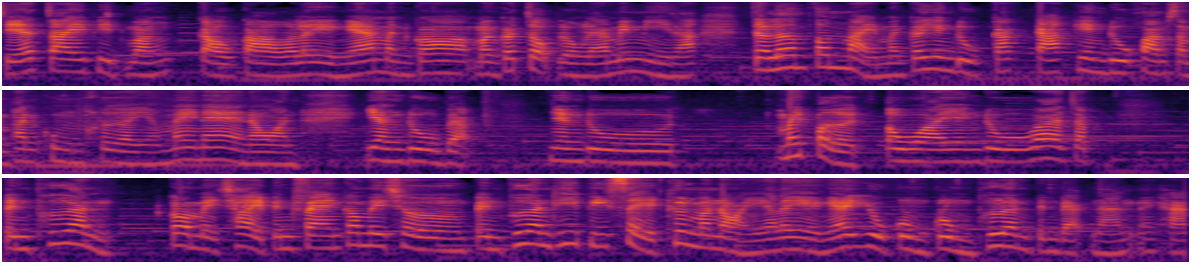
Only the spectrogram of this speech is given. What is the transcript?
เสียใจผิดหวังเก่าๆอะไรอย่างเงี้ยมันก็มันก็จบลงแล้วไม่มีละ จะเริ่มต้นใหม่มันก็ยังดูกักกักยังดูความสัมพันธ์คลุมเครือยังไม่แน่นอน ยังดูแบบยังดูไม่เปิดตัวยังดูว่าจะเป็นเพื่อน ก็ไม่ใช่เป็นแฟนก็ไม่เชิง เป็นเพื่อนที่พิเศษขึ้นมาหน่อยอะไรอย่างเงี้ยอยู่กลุ่มกลุ่มเพื่อนเป็นแบบนั้นนะคะ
